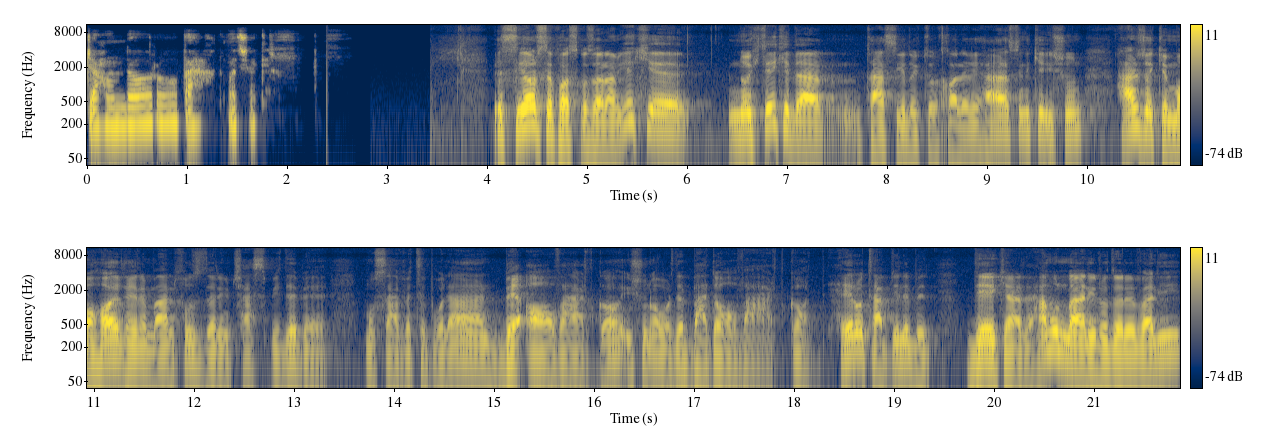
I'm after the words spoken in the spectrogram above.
جهاندار و بخت. متشکرم. بسیار سپاسگزارم. یک نکته که در تصحیح دکتر خالقی هست اینه که ایشون هر جا که ماهای غیر ملفوظ داریم چسبیده به مصوت بلند به آوردگاه ایشون آورده بدآوردگاه ه رو تبدیل به د کرده. همون معنی رو داره ولی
